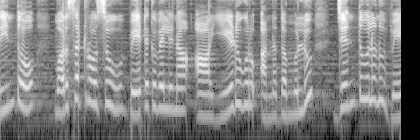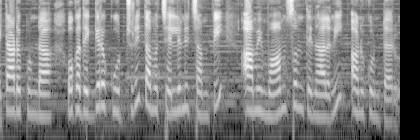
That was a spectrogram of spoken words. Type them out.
దీంతో మరుసటి రోజు వేటకు వెళ్ళిన ఆ ఏడుగురు అన్నదమ్ముళ్ళు జంతువులను వేటాడకుండా ఒక దగ్గర కూర్చుని తమ చెల్లిని చంపి ఆమె మాంసం తినాలని అనుకుంటారు.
